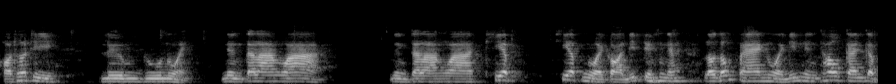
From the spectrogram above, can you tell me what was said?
ขอโทษทีลืมดูหน่วยหนึ่งตารางวาหนึ่งตารางวาเทียบ เทียบหน่วยก่อนนิดนึงนะ เราต้องแปลหน่วยนิดนึงเท่ากันกับ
